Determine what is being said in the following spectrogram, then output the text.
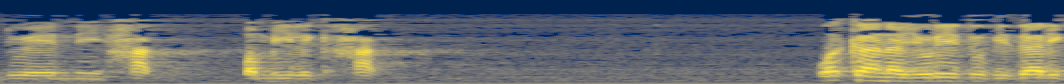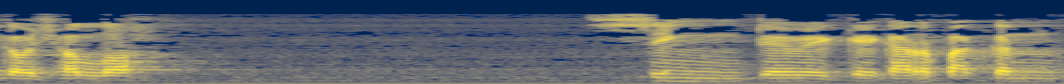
duweni hak, pemilik hak. Wa kana yuridu bidzalika wajhallah. Sing dheweke karepaken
